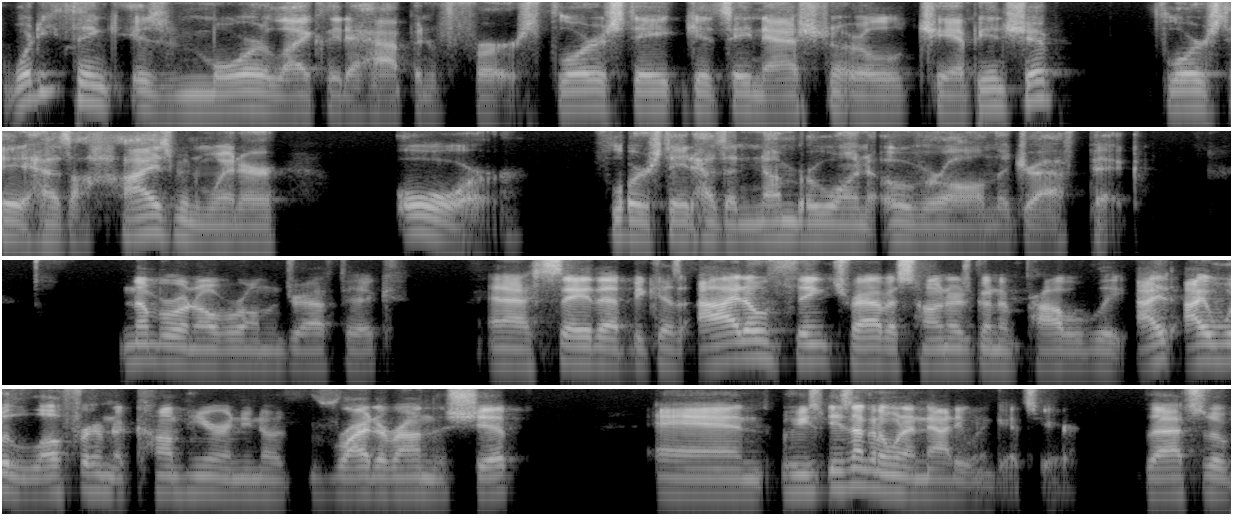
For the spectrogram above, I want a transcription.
What do you think is more likely to happen first? Florida State gets a national championship, Florida State has a Heisman winner, or Florida State has a number one overall in the draft pick? Number one overall in the draft pick. And I say that because I don't think Travis Hunter is going to probably, I, I would love for him to come here and, you know, ride around the ship. And he's, he's not going to win a natty when he gets here. That's the,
